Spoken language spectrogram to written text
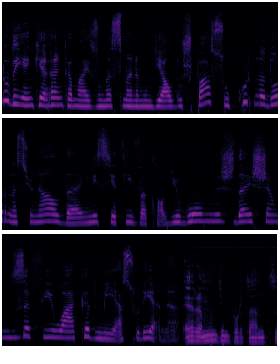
No dia em que arranca mais uma Semana Mundial do Espaço, o coordenador nacional da iniciativa, Cláudio Gomes, deixa um desafio à Academia Açoriana. Era muito importante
